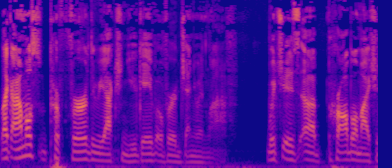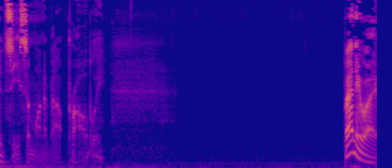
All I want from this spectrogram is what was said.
like. I almost prefer the reaction you gave over a genuine laugh, which is a problem I should see someone about probably. But anyway,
